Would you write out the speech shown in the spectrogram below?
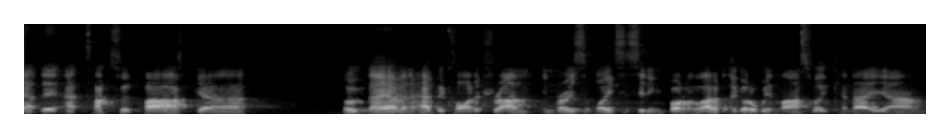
out there at Tuxford Park. Uh, look, they haven't had the kindest run in recent weeks. They're sitting bottom of the ladder, but they got a win last week. Can they um,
